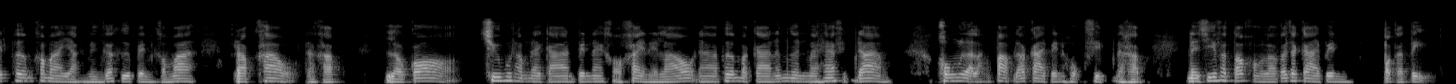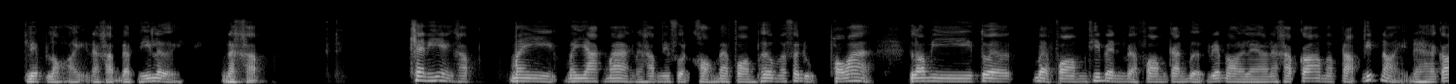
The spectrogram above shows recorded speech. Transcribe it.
ทเพิ่มเข้ามาอย่างหนึ่งก็คือเป็นคำว่ารับเข้านะครับ แล้วก็ชื่อผู้ทำรายการเป็นนายขอไข่ในเล้านะเพิ่มปากกาน้ำเงินมาห้าสิบด้าม คงเหลือหลังปรับแล้วกลายเป็นหกสิบนะครับ ในชีฟสต็อกของเราก็จะกลายเป็นปกติเรียบร้อยนะครับ แบบนี้เลยนะครับ แค่นี้เองครับไม่ไม่ยากมากนะครับ ในส่วนของแบบฟอร์มเพิ่มวัสดุ เพราะว่าเรามีตัว แบบฟอร์มที่เป็นแบบฟอร์มการเบิกเรียบร้อยแล้วนะครับ ก็เอามาปรับนิดหน่อยนะครับก็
